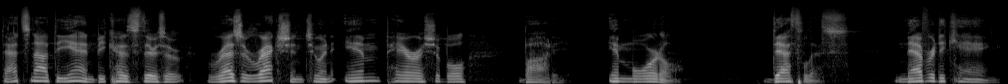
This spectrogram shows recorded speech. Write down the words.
that's not the end because there's a resurrection to an imperishable body, immortal, deathless, never decaying,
